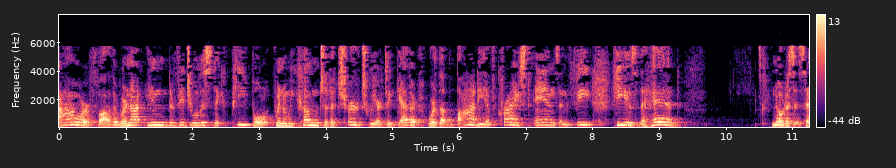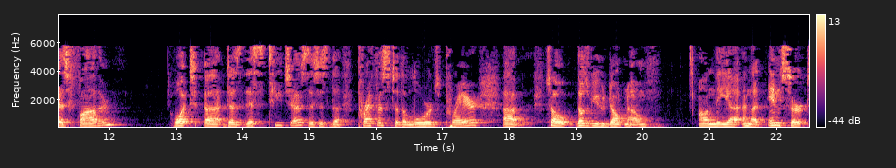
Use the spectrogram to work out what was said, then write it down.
our Father. We're not individualistic people. When we come to the church, we are together. We're the body of Christ, hands and feet. He is the head. Notice it says Father. What uh, does this teach us? This is the preface to the Lord's Prayer. Uh, so, those of you who don't know, on the uh, on the insert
